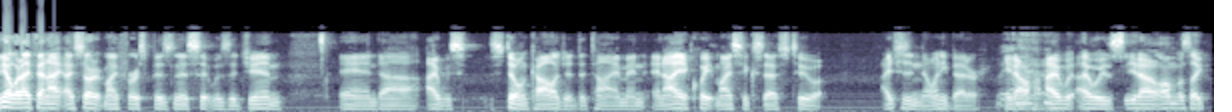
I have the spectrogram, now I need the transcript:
you know what I found? I, I started my first business. It was a gym, and uh, I was still in college at the time, and and I equate my success to I just didn't know any better. Yeah. You know, I, w- I was, you know, almost like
